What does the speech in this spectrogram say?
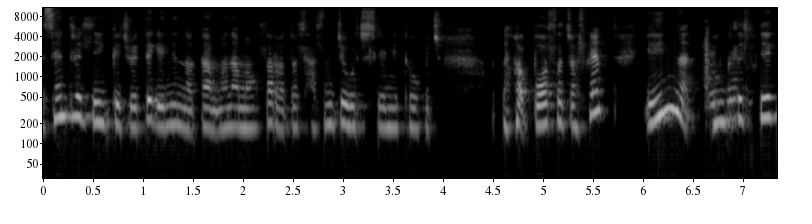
Central Link гэж байдаг. Энэ нь одоо манай монголоор бол халамжийн үйлчилгээний төв гэж буулгаж болох юм. Энэ тэмдэглэлтийг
